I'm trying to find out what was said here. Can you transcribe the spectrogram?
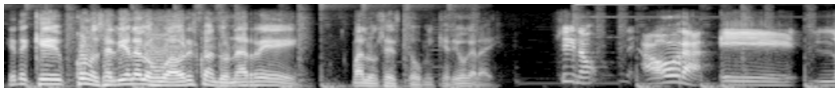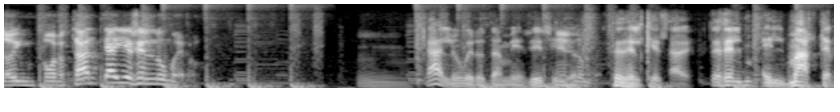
tiene que conocer bien a los jugadores cuando narre baloncesto, mi querido Garay. Sí, no. Ahora, eh, lo importante ahí es el número. Mm, ah, el número también, sí, sí. Este es el que sabe. Este es el, el máster.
